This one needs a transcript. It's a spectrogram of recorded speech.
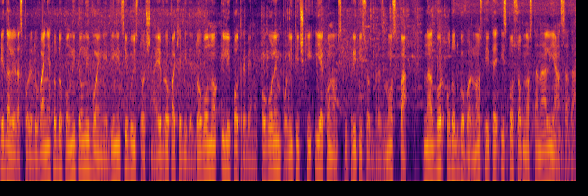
е дали распоредувањето дополнителни воени единици во Источна Европа ќе биде доволно или потребен е поголем политички и економски притисок врз Москва надвор од одговорностите и способноста на Алијансата.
